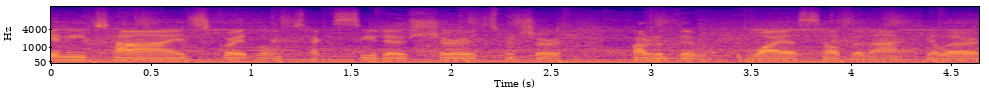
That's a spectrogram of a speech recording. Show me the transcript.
Skinny ties, great little tuxedo shirts, which are part of the YSL vernacular.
